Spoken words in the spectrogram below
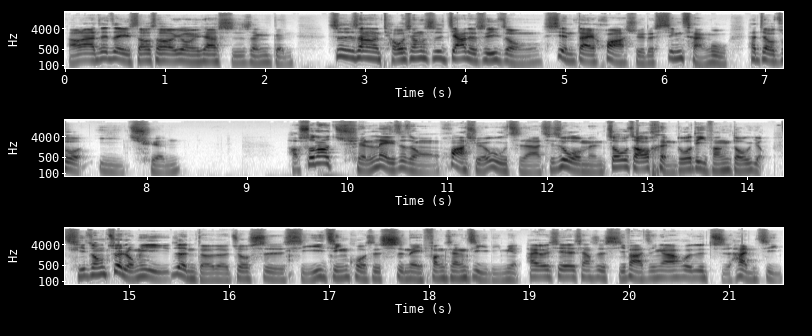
好啦，在这里稍稍用一下食神梗。事实上，调香师加的是一种现代化学的新产物，它叫做乙醛。好，说到醛类这种化学物质啊，其实我们周遭很多地方都有，其中最容易认得的就是洗衣精或是室内芳香剂里面，还有一些像是洗发精啊，或者是止汗剂。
